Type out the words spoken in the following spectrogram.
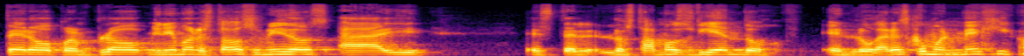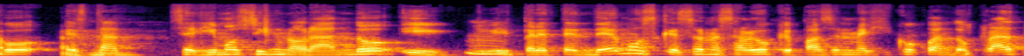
Pero, por ejemplo, mínimo en Estados Unidos hay, este, lo estamos viendo en lugares como en México, está, seguimos ignorando y, y, pretendemos que eso no es algo que pasa en México cuando, claro,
